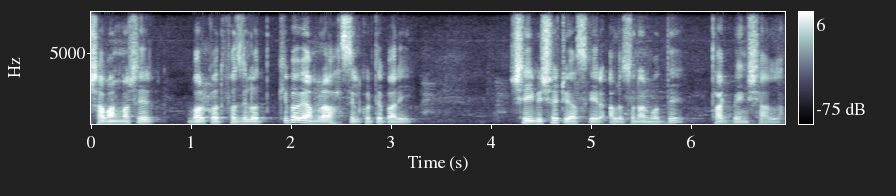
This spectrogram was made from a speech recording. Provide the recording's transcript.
সাবান মাসের বরকত, ফজিলত কীভাবে আমরা হাসিল করতে পারি, সেই বিষয়টি আজকের আলোচনার মধ্যে থাকবে ইনশাআল্লাহ।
